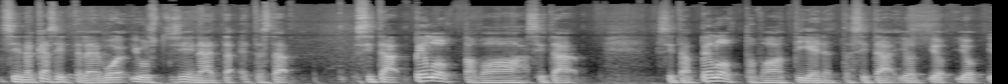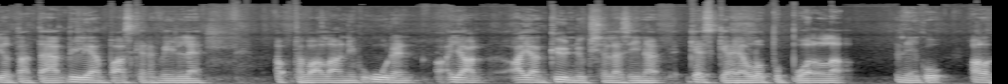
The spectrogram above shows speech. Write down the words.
siinä käsittelee voi just siinä, että, että sitä, sitä pelottavaa, sitä, sitä pelottavaa tiedettä, sitä, jota tämä William Paskerville – tavallaan niin kuin uuden ajan, ajan kynnyksellä siinä keskiajan loppupuolella niin kuin al,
